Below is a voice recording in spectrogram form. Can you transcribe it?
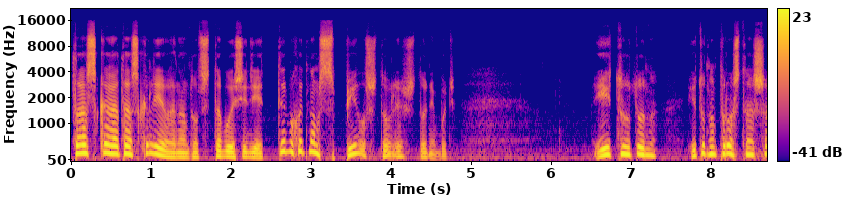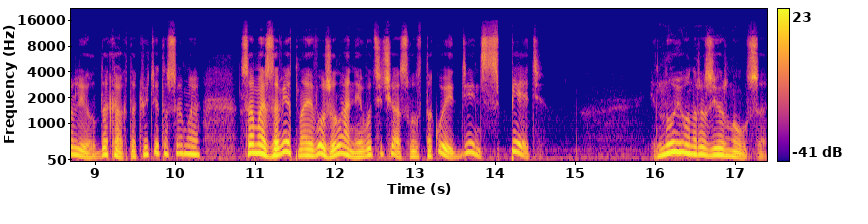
тоска тоскливо нам тут с тобой сидеть. Ты бы хоть нам спел, что ли, что-нибудь. И тут он, и тут он просто ошалел. Да как, так ведь это самое, самое заветное его желание вот сейчас, вот в такой день спеть. Ну и он развернулся.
